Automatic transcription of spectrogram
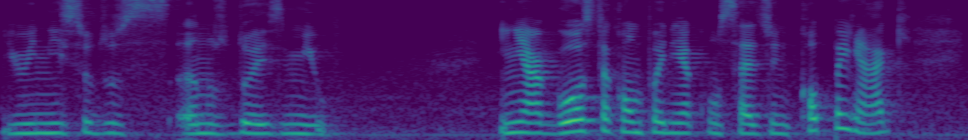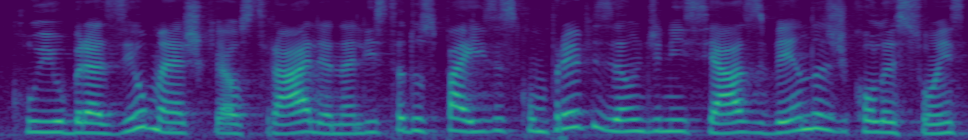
e o início dos anos 2000. Em agosto, a companhia com sede em Copenhague incluiu Brasil, México e Austrália na lista dos países com previsão de iniciar as vendas de coleções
